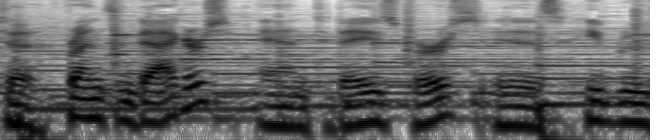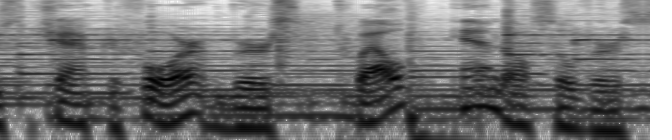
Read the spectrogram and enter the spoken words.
to Friends and Daggers, and today's verse is Hebrews chapter 4, verse 12, and also verse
